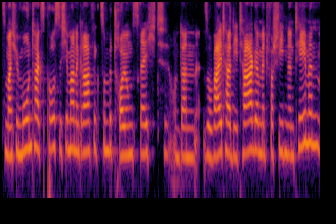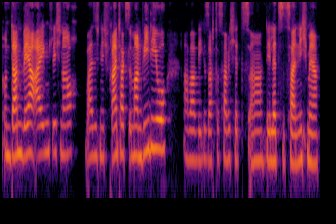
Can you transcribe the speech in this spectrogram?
zum Beispiel montags poste ich immer eine Grafik zum Betreuungsrecht und dann so weiter die Tage mit verschiedenen Themen und dann wäre eigentlich noch, weiß ich nicht, freitags immer ein Video. Aber wie gesagt, das habe ich jetzt äh, die letzte Zeit nicht mehr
